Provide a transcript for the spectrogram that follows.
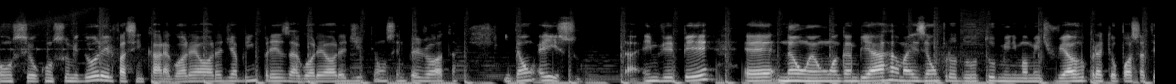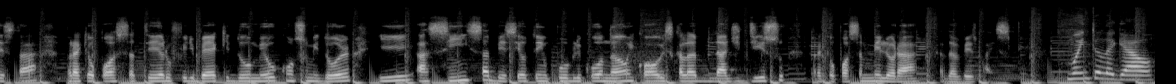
com o seu consumidor, ele fala assim, cara, agora é hora de abrir empresa, agora é hora de ter um CNPJ. Então é isso. Tá? MVP é, não é uma gambiarra, mas é um produto minimamente viável para que eu possa testar, para que eu possa ter o feedback do meu consumidor e assim saber se eu tenho público ou não e qual a escalabilidade disso para que eu possa melhorar cada vez mais. Muito legal.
